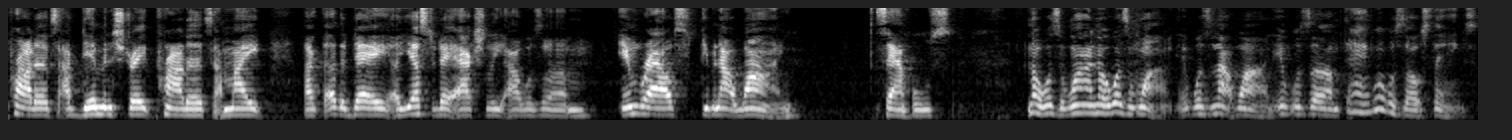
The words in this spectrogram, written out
products. I demonstrate products. I might like the other day, uh, yesterday actually, I was um in Ralph's giving out wine samples. No, was it wine? No, it wasn't wine. It was not wine. It was um dang, what was those things?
